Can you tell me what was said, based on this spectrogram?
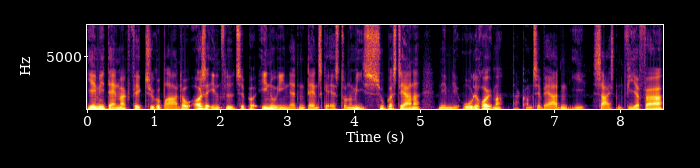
Hjemme i Danmark fik Tycho Brahe dog også indflydelse på endnu en af den danske astronomis superstjerner, nemlig Ole Rømer, der kom til verden i 1644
